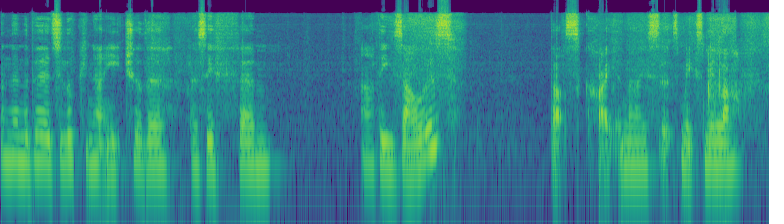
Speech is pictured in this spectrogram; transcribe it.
and then the birds are looking at each other as if um, are these ours? That's quite a nice. It makes me laugh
